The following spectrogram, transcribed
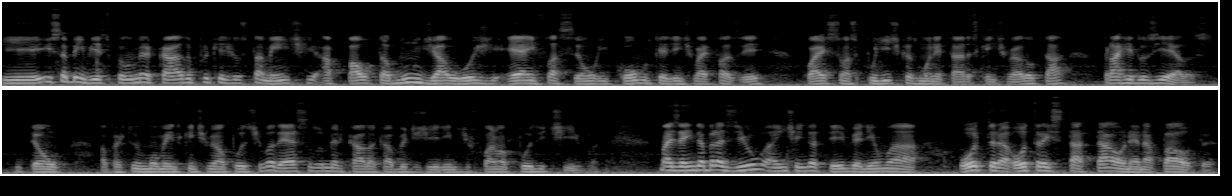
E isso é bem visto pelo mercado porque justamente a pauta mundial hoje é a inflação e como que a gente vai fazer, quais são as políticas monetárias que a gente vai adotar para reduzir elas. Então, a partir do momento que a gente vê uma positiva dessas, o mercado acaba digerindo de forma positiva. Mas ainda Brasil, a gente ainda teve ali uma outra outra estatal, né, na pauta.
